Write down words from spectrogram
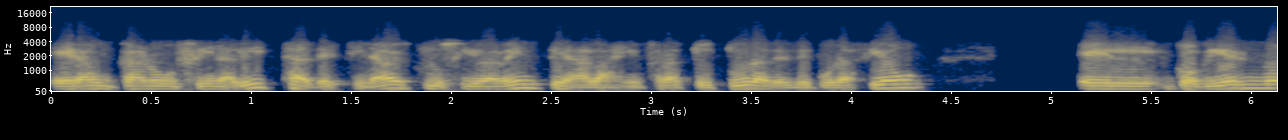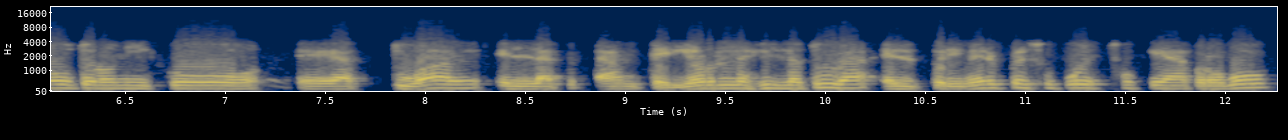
era un canon finalista destinado exclusivamente a las infraestructuras de depuración, el gobierno autonómico eh, actual, en la anterior legislatura, el primer presupuesto que aprobó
